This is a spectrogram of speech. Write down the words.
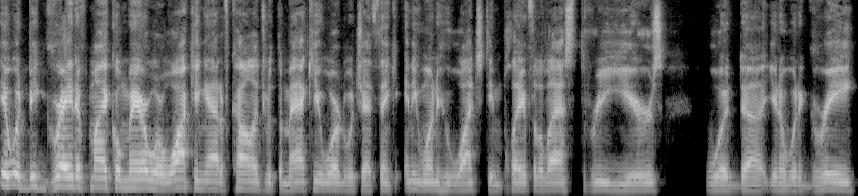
it would be great if Michael Mayer were walking out of college with the Mackey Award, which I think anyone who watched him play for the last three years would, uh, you know, would agree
